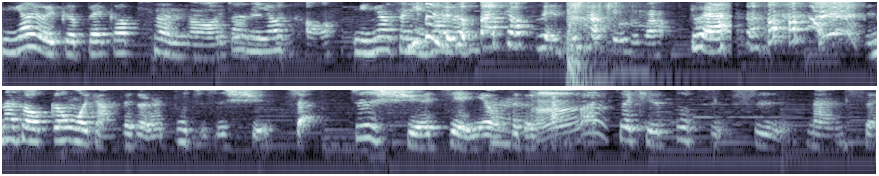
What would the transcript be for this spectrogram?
你要有一个 backup plan 哦，就是你要，你没有申请 到一个 backup plan，是 他说的吗？对啊，那时候跟我讲这个人不只是学长，就是学姐也有这个想法，嗯、所以其实不只是男生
